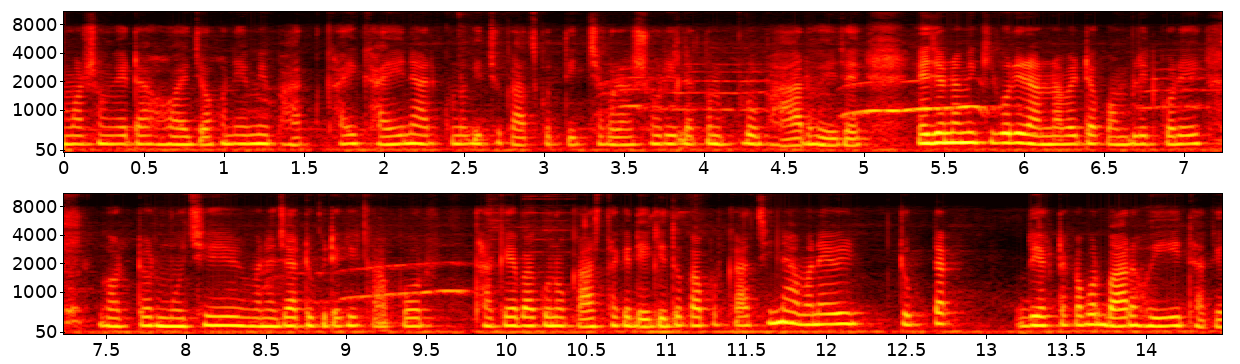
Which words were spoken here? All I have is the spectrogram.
আমার সঙ্গে এটা হয়। যখনই আমি ভাত খাই খাই না, আর কোনো কিছু কাজ করতে ইচ্ছা করে না, শরীর একদম পুরো ভার হয়ে যায়। এই জন্য আমি কী করি, রান্নাবাড়িটা কমপ্লিট করে ঘরটর মুছে মানে যা টুকিটাকি কাপড় থাকে বা কোনো কাজ থাকে ডেলি তো কাপড় কাচি না মানে ওই টুকটাক দু একটা কাপড় বার হয়েই থাকে।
